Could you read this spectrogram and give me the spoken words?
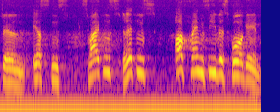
stellen. Erstens, zweitens, drittens, offensives Vorgehen.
